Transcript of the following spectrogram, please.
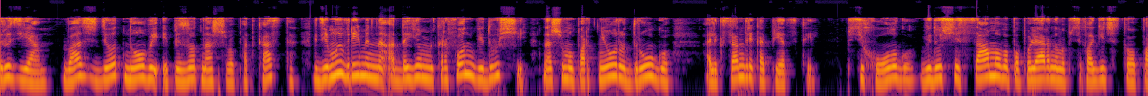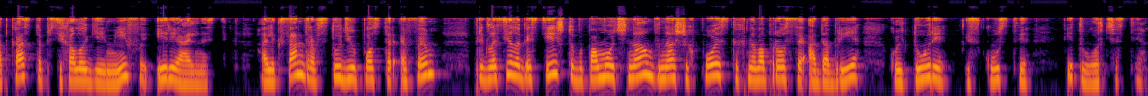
Друзья, вас ждет новый эпизод нашего подкаста, где мы временно отдаем микрофон ведущей, нашему партнеру, другу Александре Капецкой, психологу, ведущей самого популярного психологического подкаста «Психология, мифы и реальность». Александра в студию Постер FM пригласила гостей, чтобы помочь нам в наших поисках на вопросы о добре, культуре, искусстве и творчестве.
